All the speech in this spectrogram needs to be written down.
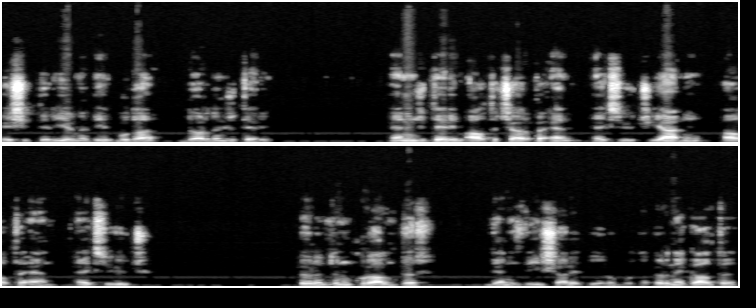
eşittir 21. Bu da dördüncü terim. N'inci terim 6 çarpı n eksi 3. Yani 6n eksi 3 örüntünün kuralıdır. Denizli'yi işaretliyorum burada. Örnek 6.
